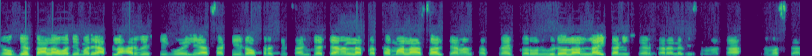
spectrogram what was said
योग्य कालावधीमध्ये आपलं हार्वेस्टिंग होईल. यासाठी डॉक्टर किसानच्या चॅनलला प्रथम आला असाल चॅनल सबस्क्राईब करून व्हिडिओला लाईक आणि शेअर करायला विसरू नका. नमस्कार.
